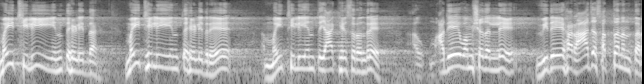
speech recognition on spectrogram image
ಮೈಥಿಲಿ ಅಂತ ಹೇಳಿದ್ದಾರೆ. ಮೈಥಿಲಿ ಅಂತ ಹೇಳಿದರೆ, ಮೈಥಿಲಿ ಅಂತ ಯಾಕೆ ಹೆಸರು ಅಂದರೆ, ಅದೇ ವಂಶದಲ್ಲೇ ವಿದೇಹ ರಾಜ ಸತ್ತ ನಂತರ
